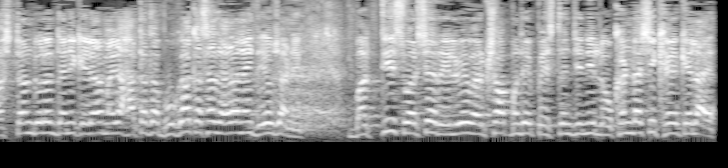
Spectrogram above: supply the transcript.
हस्तांदोलन त्यांनी केल्यावर माझ्या हाताचा भुगा कसा झाला नाही देव जाणे. बत्तीस वर्ष रेल्वे वर्कशॉपमध्ये पेस्तनजींनी लोखंडाशी खेळ केलाय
